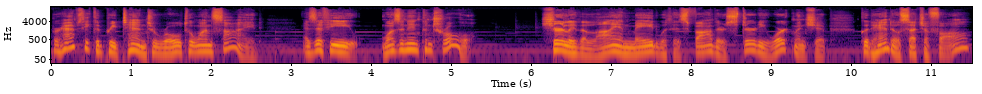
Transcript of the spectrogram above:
Perhaps he could pretend to roll to one side, as if he wasn't in control. Surely the lion made with his father's sturdy workmanship could handle such a fall?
